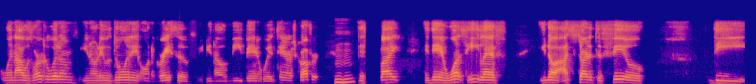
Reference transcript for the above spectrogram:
when I was working with them, you know, they was doing it on the grace of, you know, me being with Terence Crawford. Mm-hmm. Like, and then once he left, you know, I started to feel the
